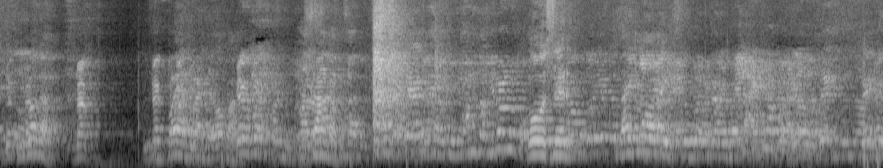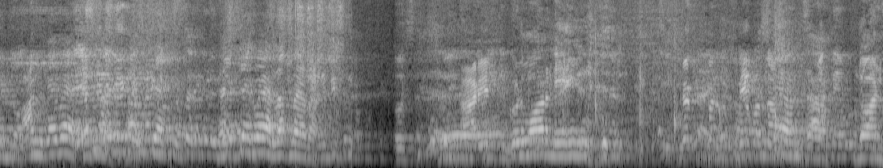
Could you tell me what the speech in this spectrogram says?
हे बघा. बाहेर काढले, का? सांगा. हो सर. लाइट लावा लाइट आम्ही काय बाहेर जात नाही. हॅशटॅग हॅशटॅग बाहेर जात नाही आता. गुड मॉर्निंग डॉन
